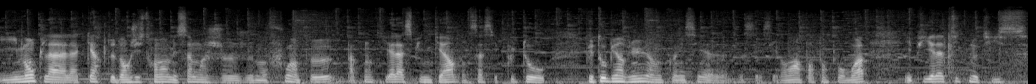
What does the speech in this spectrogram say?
Il manque la, carte d'enregistrement, mais ça, moi, je, m'en fous un peu. Par contre, il y a la spin card, donc ça, c'est plutôt, plutôt bienvenu. Hein, vous connaissez, euh, c'est vraiment important pour moi. Et puis, il y a la petite notice,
